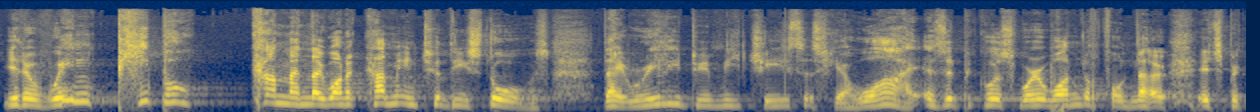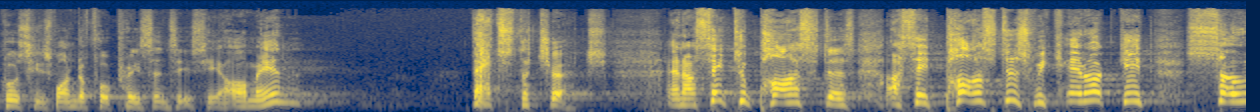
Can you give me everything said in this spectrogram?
you know, when people come and they want to come into these doors, they really do meet Jesus here. Why? Is it because we're wonderful? No, it's because his wonderful presence is here. Amen? That's the church. And I said to pastors, I said, Pastors, we cannot get so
